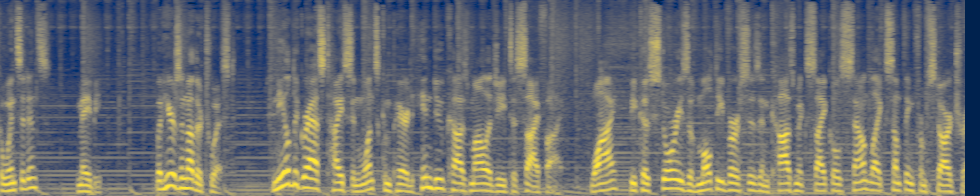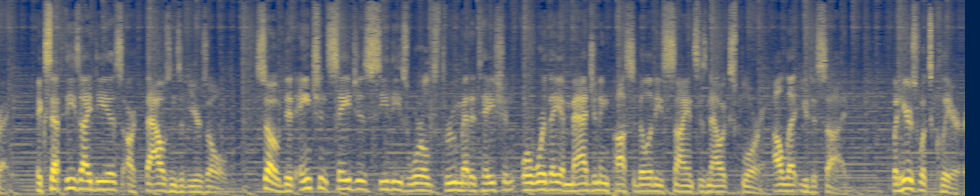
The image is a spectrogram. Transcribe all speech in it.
Coincidence? Maybe. But here's another twist. Neil deGrasse Tyson once compared Hindu cosmology to sci-fi. Why? Because stories of multiverses and cosmic cycles sound like something from Star Trek. Except these ideas are thousands of years old. So, did ancient sages see these worlds through meditation, or were they imagining possibilities science is now exploring? I'll let you decide. But here's what's clear.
